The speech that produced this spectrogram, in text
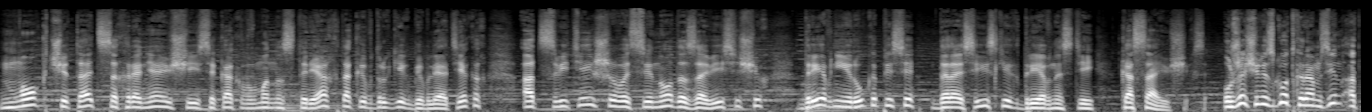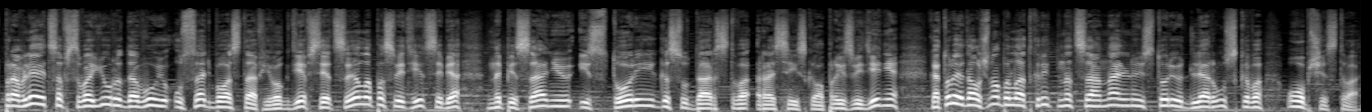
мог читать сохраняющиеся как в монастырях, так и в других библиотеках от Святейшего Синода зависящих древние рукописи до российских древностей касающихся. Уже через год Карамзин отправляется в свою родовую усадьбу Астафьева, где всецело посвятит себя написанию истории государства российского произведения, которое должно было открыть национальную историю для русского общества.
